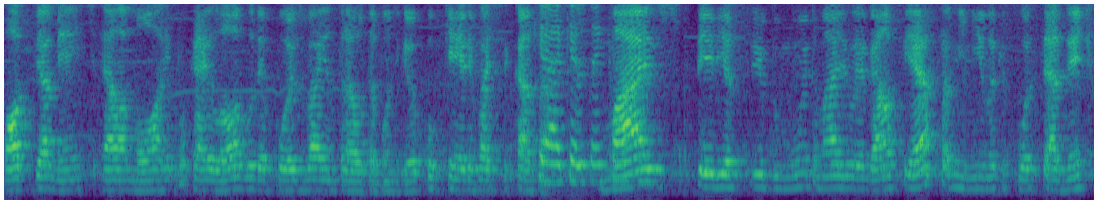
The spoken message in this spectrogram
Obviamente ela morre porque aí logo depois vai entrar outra Bond Girl com quem ele vai se casar. é que que Mas teria sido muito mais legal se essa menina que fosse a gente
